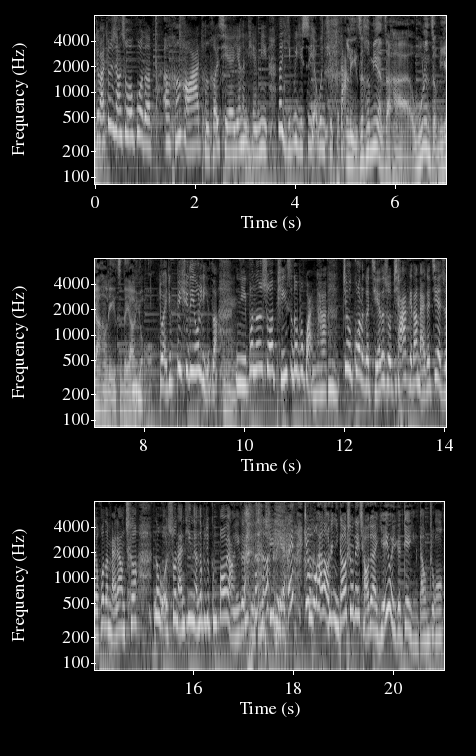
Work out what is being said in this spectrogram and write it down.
对吧？就是让生活过得呃很好啊，很和谐，也很甜蜜。那仪不仪式也问题不大。里子和面子哈，无论怎么样，里子得要有。对，就必须得有里子。你不能说平时都不管他，就过了个节的时候，啪给他买个戒指或者买辆车。那我说难听点，那不就跟包养一个有什么区别？哎，这个慕寒老师，你刚刚说那桥段也有一个电影当中，《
